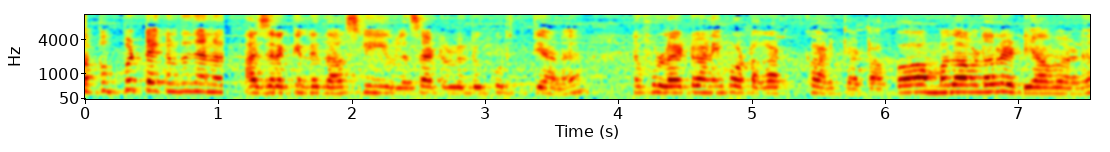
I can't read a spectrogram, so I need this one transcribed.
അപ്പോൾ ഇപ്പോൾ ഇട്ടേക്കുന്നത് ഞാൻ അജറക്കിന്റെ ഇതാ സ്ലീവ്ലെസ് ആയിട്ടുള്ളൊരു കുർത്തിയാണ്. ഞാൻ ഫുള്ളായിട്ട് വേണമെങ്കിൽ ഫോട്ടോ കാണിക്കാം കേട്ടോ അപ്പോൾ അമ്മ അവൾ റെഡി ആവുകയാണ്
